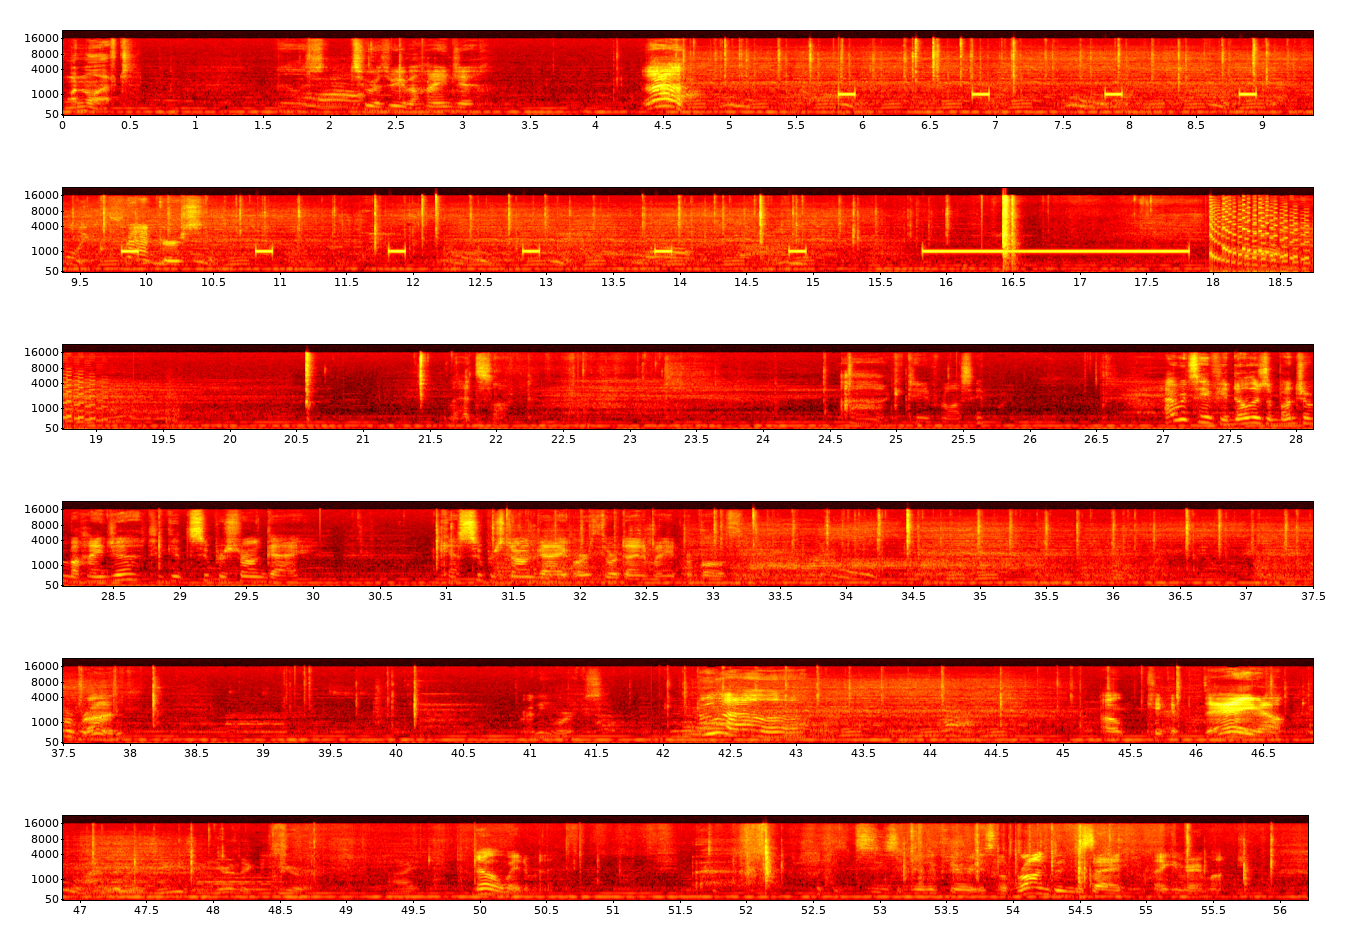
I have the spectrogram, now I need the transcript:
One left. Now there's two or three behind you. Ah! Holy crackers! That sucked. Ah, save point. I would say if you know there's a bunch of them behind you, to get super strong guy. Cast super strong guy or throw dynamite or both. Or run. Running works. Ah! Oh, kick it. There you go. I'm the disease and you're the cure. I No, wait a minute. You're the cure is the wrong thing to say. Thank you very much.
